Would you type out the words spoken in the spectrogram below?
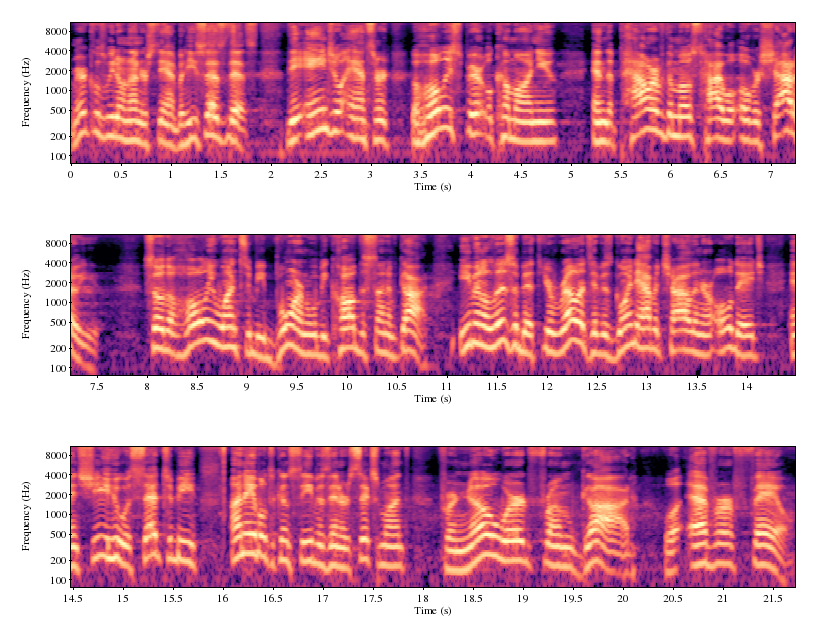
miracles we don't understand. But he says this The angel answered, The Holy Spirit will come on you, and the power of the Most High will overshadow you. So the Holy One to be born will be called the Son of God. Even Elizabeth, your relative, is going to have a child in her old age, and she who was said to be unable to conceive is in her sixth month for no word from God will ever fail.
